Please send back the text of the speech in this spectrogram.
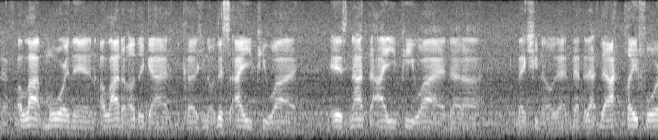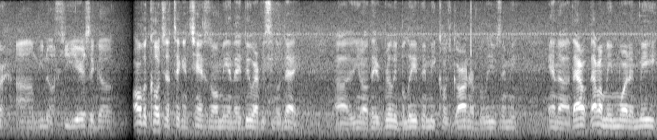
yeah, a lot more than a lot of other guys because you know this IUPUI is not the IUPUI that uh, that you know that, that, that, that I played for um, you know a few years ago. All the coaches are taking chances on me, and they do every single day. Uh, you know, they really believed in me. Coach Gardner believes in me and uh, that that'll mean more to me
